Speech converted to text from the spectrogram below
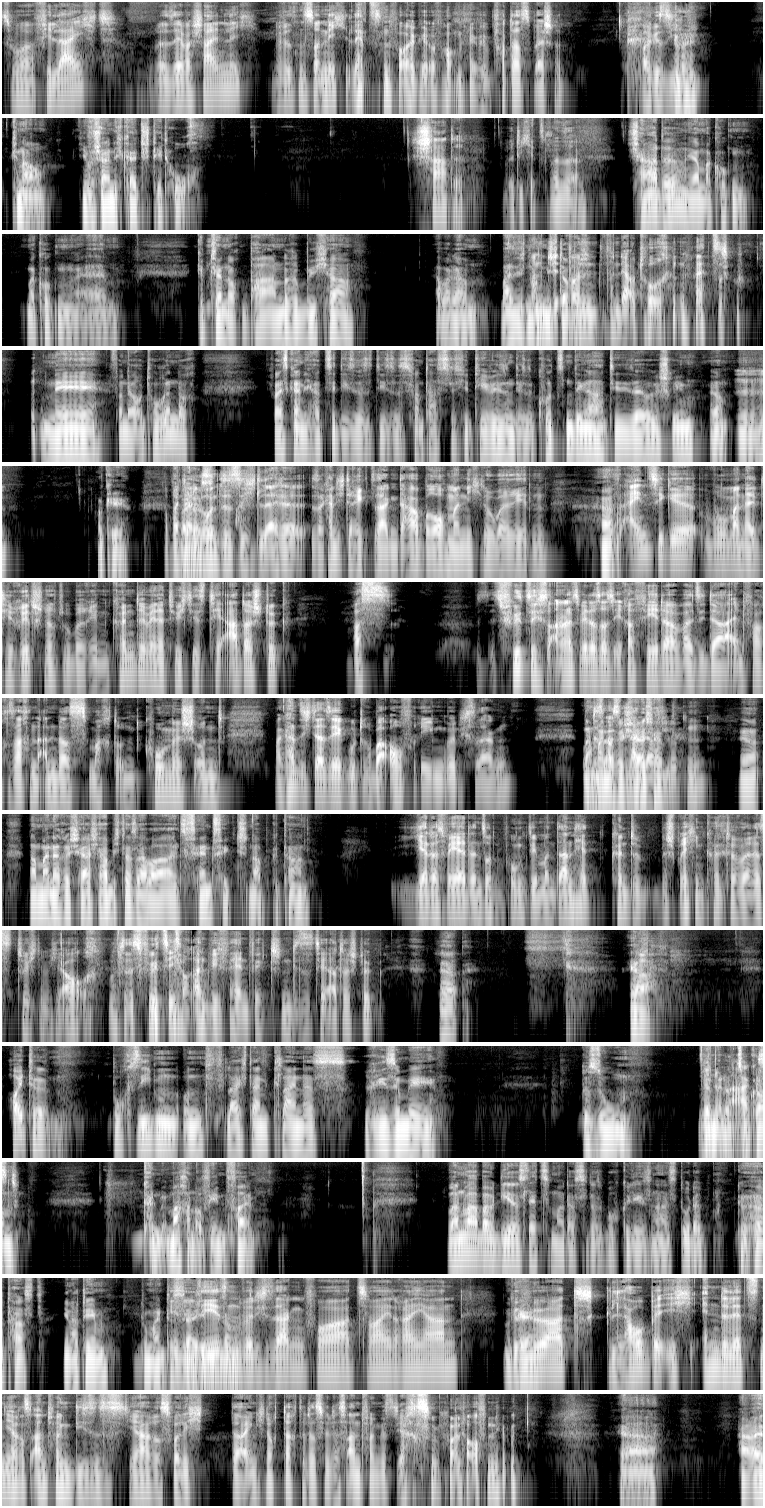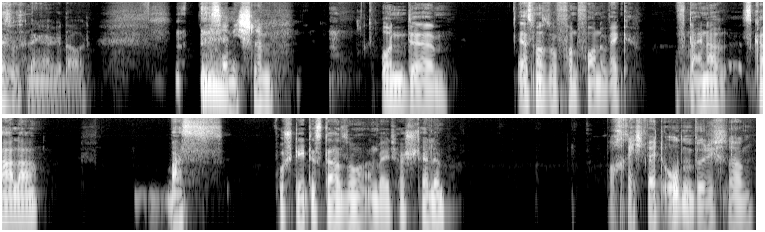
zur vielleicht oder sehr wahrscheinlich, wir wissen es noch nicht, letzten Folge vom Harry Potter Special. Folge 7. Genau. Die Wahrscheinlichkeit steht hoch. Schade, würde ich jetzt mal sagen. Schade, ja, mal gucken. Mal gucken. Ähm, gibt ja noch ein paar andere Bücher, aber da weiß ich noch von, nicht, ob von, ich, von der Autorin, meinst du? Nee, von der Autorin doch. Ich weiß gar nicht, hat sie dieses, dieses fantastische Tierwesen, diese kurzen Dinger, hat sie selber geschrieben? Ja. Mhm. Okay. Aber da lohnt es sich leider, da kann ich direkt sagen, da braucht man nicht drüber reden. Ja. Das Einzige, wo man halt theoretisch noch drüber reden könnte, wäre natürlich dieses Theaterstück, was es fühlt sich so an, als wäre das aus ihrer Feder, weil sie da einfach Sachen anders macht und komisch und man kann sich da sehr gut drüber aufregen, würde ich sagen. Nach Und meiner das Recherche-. Ja. Nach meiner Recherche habe ich das aber als Fanfiction abgetan. Ja, das wäre ja dann so ein Punkt, den man dann hätte, könnte, besprechen könnte, weil das tue ich nämlich auch. Es fühlt sich auch an wie Fanfiction, dieses Theaterstück. Ja. Ja. Heute Buch 7 und vielleicht ein kleines Resümee. Resume, wenn, Wenn wir du dazu magst. kommen. Können wir machen, auf jeden Fall. Wann war bei dir das letzte Mal, dass du das Buch gelesen hast oder gehört hast? Je nachdem. Du meintest ja Gelesen würde ich sagen vor zwei, drei Jahren. Okay. Gehört, glaube ich, Ende letzten Jahres, Anfang dieses Jahres, weil ich da eigentlich noch dachte, dass wir das Anfang des Jahres irgendwann aufnehmen. Ja. also es hat länger gedauert. Ist ja nicht schlimm. Und ähm, erstmal so von vorne weg, auf deiner Skala, was, wo steht es da so, an welcher Stelle? Auch recht weit oben, würde ich sagen.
